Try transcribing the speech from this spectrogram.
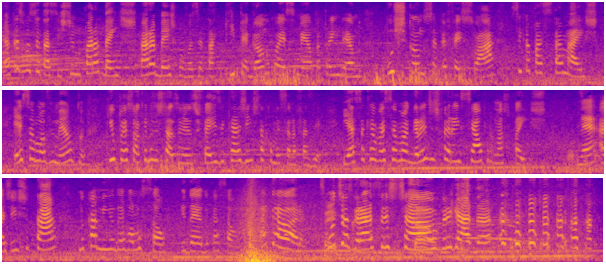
E até se você está assistindo, parabéns. Parabéns por você estar aqui pegando conhecimento, aprendendo, buscando se aperfeiçoar, se capacitar mais. Esse é o movimento que o pessoal aqui nos Estados Unidos fez e que a gente está começando a fazer. E essa que vai ser uma grande diferencial para o nosso país. Né? A gente está no caminho da evolução e da educação. Até a hora. Sim. Muitas graças. Tchau. Tchau. Obrigada.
